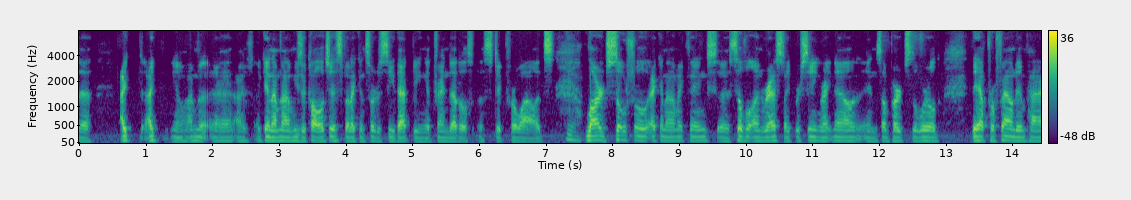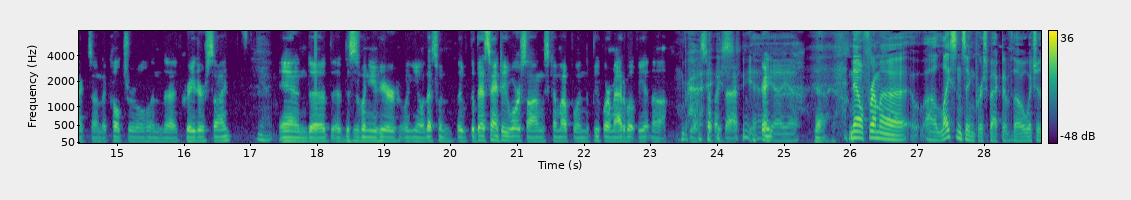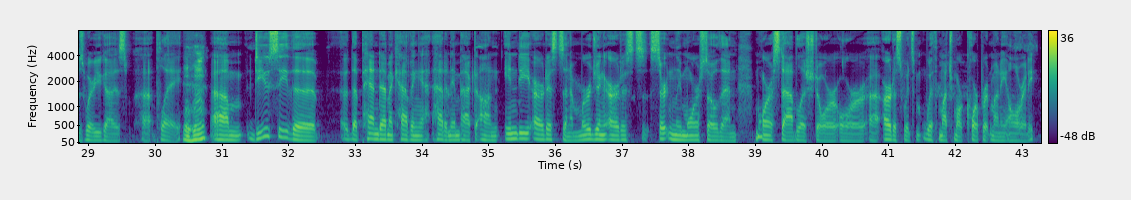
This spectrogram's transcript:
I, I, you know, I'm uh, I, again, I'm not a musicologist, but I can sort of see that being a trend that'll uh, stick for a while. It's yeah. large social, economic things, uh, civil unrest, like we're seeing right now in some parts of the world. They have profound impacts on the cultural and the creator side. Yeah. And uh, this is when you hear, when, you know, that's when the, the, best anti-war songs come up when the people are mad about Vietnam, right. you know, stuff like that. yeah, right? yeah, yeah, yeah. Now, from a, a, licensing perspective, though, which is where you guys uh, play, mm-hmm. um, do you see the the pandemic having had an impact on indie artists and emerging artists, certainly more so than more established or or uh, artists with with much more corporate money already.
